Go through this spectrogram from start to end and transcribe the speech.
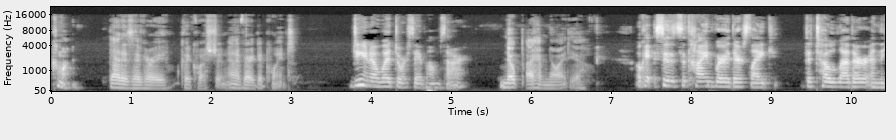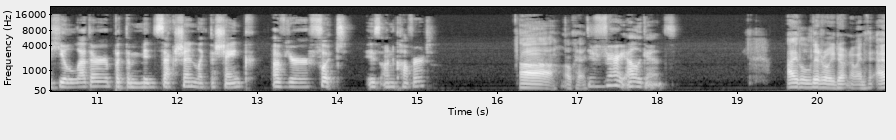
Come on. That is a very good question and a very good point. Do you know what d'Orsay pumps are? Nope, I have no idea. Okay, so it's the kind where there's like the toe leather and the heel leather, but the midsection, like the shank of your foot, is uncovered. Ah, okay. They're very elegant. I literally don't know anything. I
